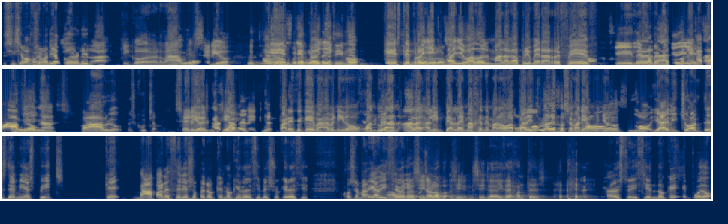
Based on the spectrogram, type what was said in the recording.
si se va José María puede de venir. verdad, Kiko, de verdad, en serio. Este proyecto, que este proyecto ha llevado el Málaga a primera RFF. Sí, De déjame verdad, que te con diga, estas Pablo. Pablo, escúchame. En serio, es que el- parece que ha venido Juan Durán a, la- a limpiar la imagen de Manolo Gaspar y tú la de José María no, Muñoz. No, ya he dicho antes de mi speech que va a aparecer eso, pero que no quiero decir eso. Quiero decir, José María dice, Ah, bueno, oye, si, pues, no lo, si, si te dices antes. claro, estoy diciendo que puedo,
